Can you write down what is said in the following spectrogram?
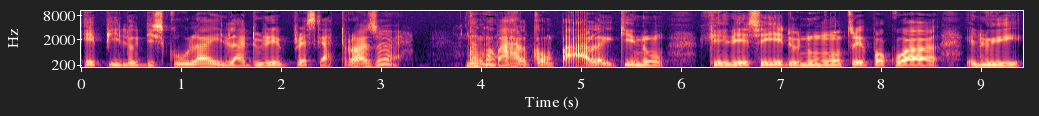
Et puis le discours là, il a duré presque à trois heures. Qu'on parle, qu'on parle, qui nous qu'il essayait de nous montrer pourquoi lui,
